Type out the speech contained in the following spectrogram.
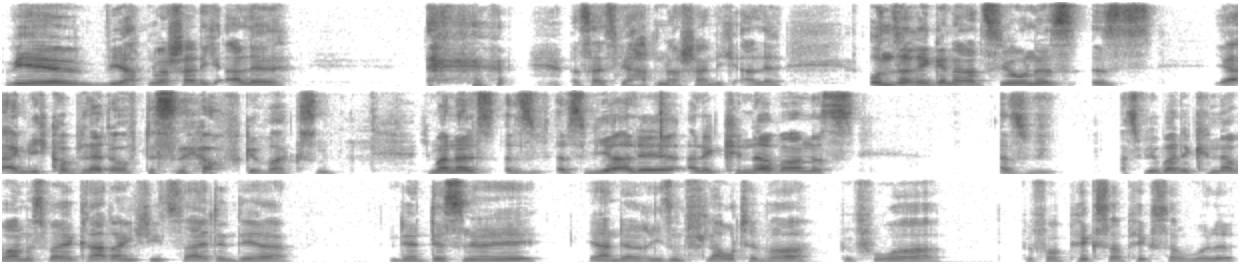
wir, wir hatten wahrscheinlich alle. was heißt, wir hatten wahrscheinlich alle. Unsere Generation ist, ist ja eigentlich komplett auf Disney aufgewachsen. Ich meine, als, als, als wir alle, alle Kinder waren, es. Als, als wir beide Kinder waren, das war ja gerade eigentlich die Zeit, in der, in der Disney ja an der Riesenflaute war, bevor, bevor Pixar Pixar wurde.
